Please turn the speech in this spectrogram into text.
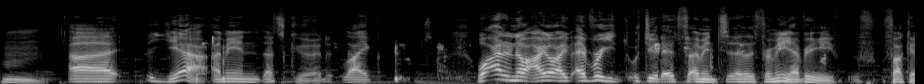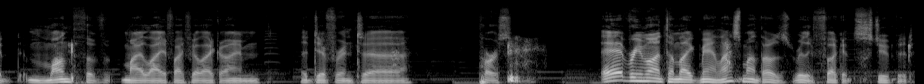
Hmm. Uh. Yeah. I mean, that's good. Like, well, I don't know. I, I every dude. It's, I mean, t- for me, every f- fucking month of my life, I feel like I'm a different uh, person. Every month I'm like, man, last month I was really fucking stupid,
